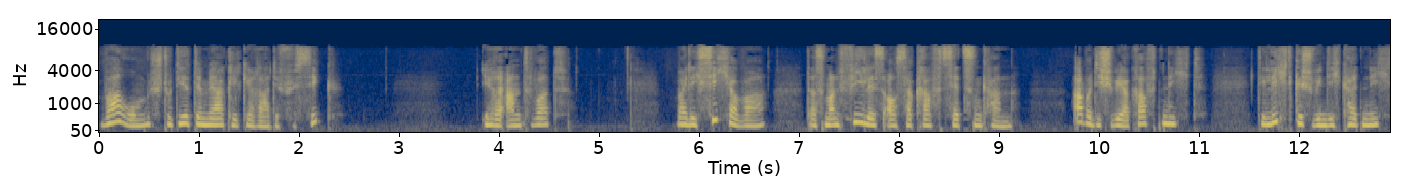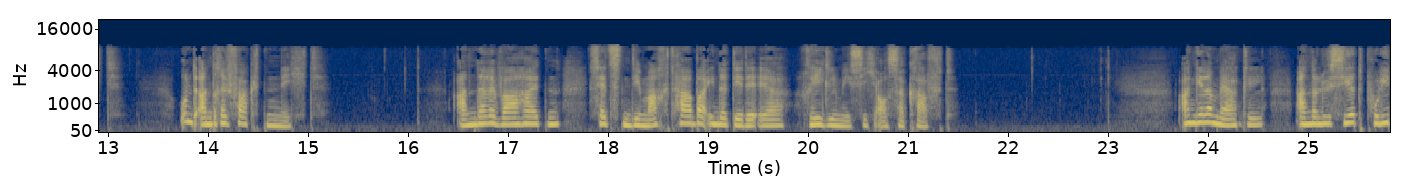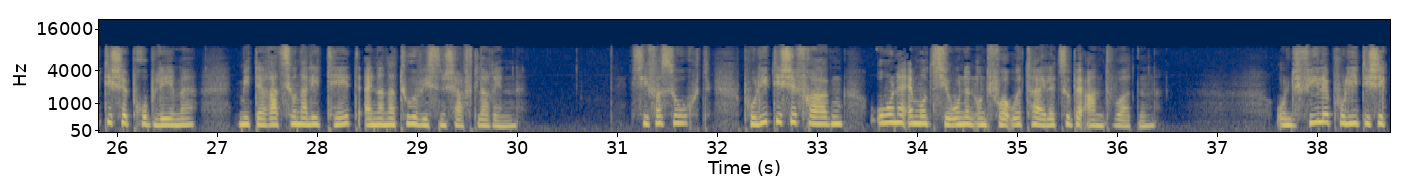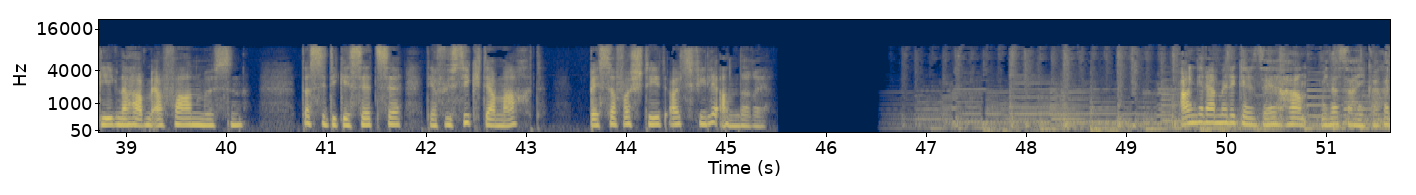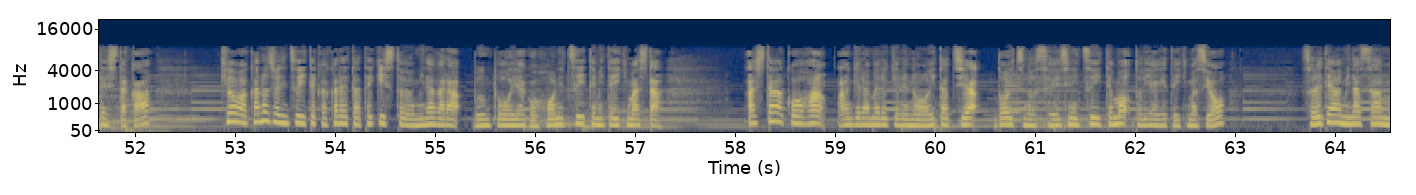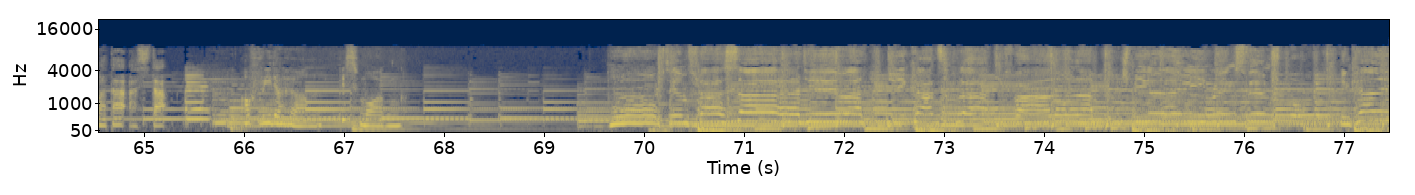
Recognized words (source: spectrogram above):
Warum studierte Merkel gerade Physik? Ihre Antwort Weil ich sicher war, dass man vieles außer Kraft setzen kann, aber die Schwerkraft nicht, die Lichtgeschwindigkeit nicht und andere Fakten nicht. Andere Wahrheiten setzten die Machthaber in der DDR regelmäßig außer Kraft. Angela Merkel analysiert politische Probleme mit der Rationalität einer Naturwissenschaftlerin. Sie versucht, politische Fragen ohne Emotionen und Vorurteile zu beantworten. Und viele politische Gegner haben erfahren müssen, dass sie die Gesetze der Physik der Macht besser versteht als viele andere. アンゲラ・メルケル前半、皆さんいかがでしたか 今日は彼女について書かれたテキストを読みながら文法や語法について見ていきました。明日は後半、アンゲラ・メルケルの生い立ちやドイツの政治についても取り上げていきますよ。それでは皆さんまた明日。Auf Wiederhören. Bis morgen. Auf dem Pflaster hat jemand die Katze platt gefahren und am Spiegel ein Lieblingsfilmspruch, den kann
